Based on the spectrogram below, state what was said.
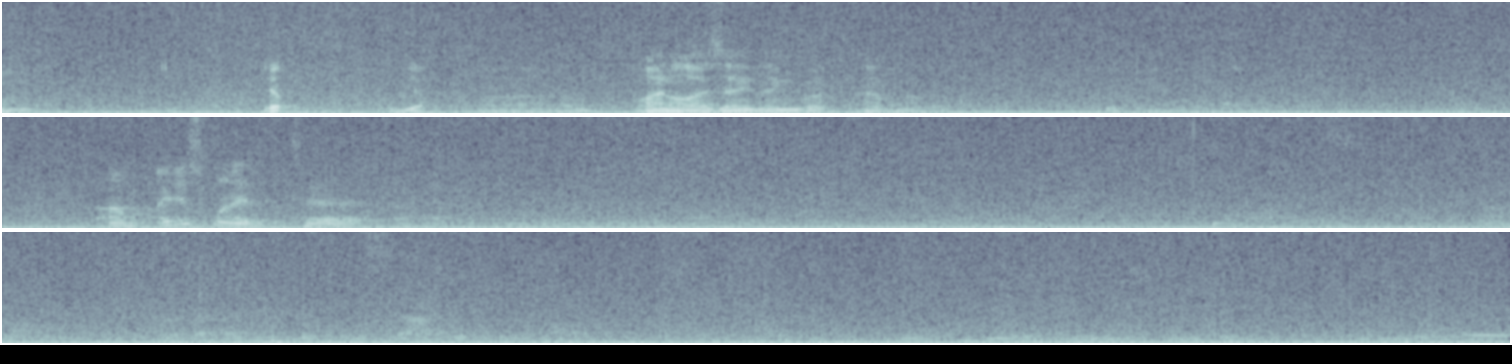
Mm-hmm. Yep, yep. Uh, Haven't anything, but have another good candidate. Um, I just wanted to. uh, have a few things, um, but I think that the staff has been, uh, you know, keeping with some of these changes, and, uh,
